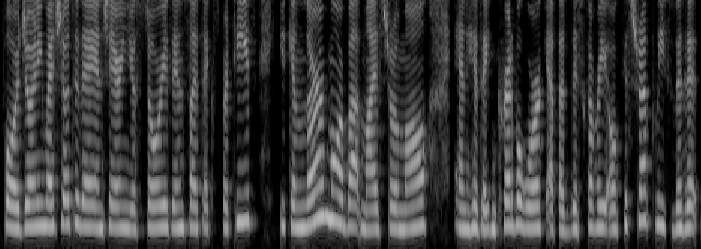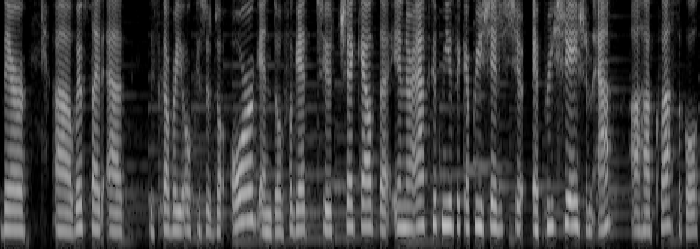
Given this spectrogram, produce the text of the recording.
for joining my show today and sharing your stories, insights, expertise. You can learn more about Maestro Maull and his incredible work at the Discovery Orchestra. Please visit their uh, website at discoveryorchestra.org and don't forget to check out the interactive music appreciation, app AHA Classical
